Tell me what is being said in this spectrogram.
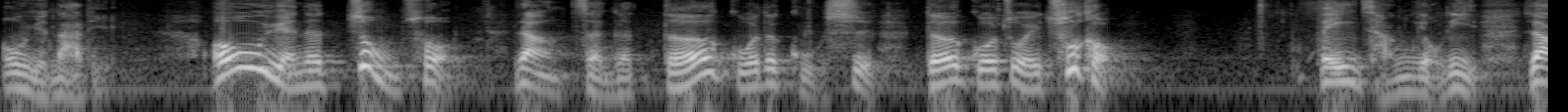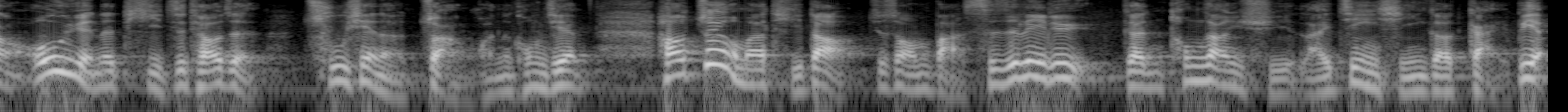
欧元大跌，欧元的重挫让整个德国的股市，德国作为出口。非常有利，让欧元的体质调整出现了转环的空间。好，最后我们要提到，就是我们把实质利率跟通胀预期来进行一个改变。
